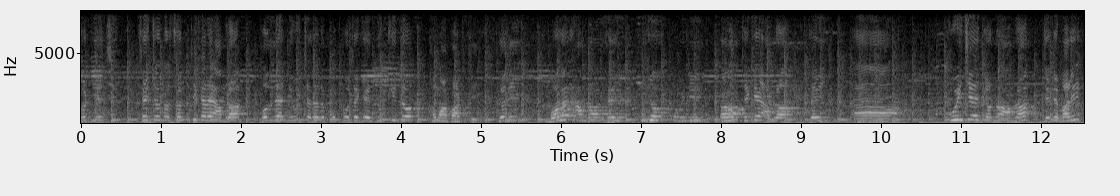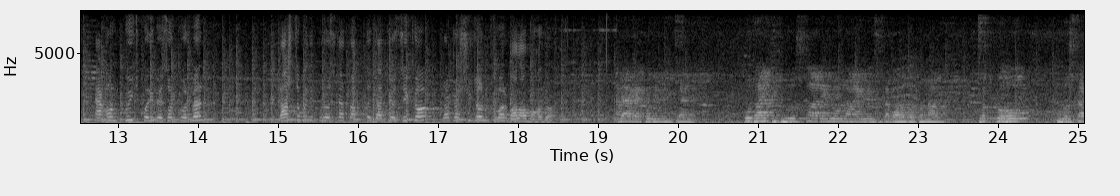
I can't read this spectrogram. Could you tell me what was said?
ঘটিয়েছি। সেই জন্য সত্যিকারে আমরা হলদিয়া নিউজ চ্যানেলের পক্ষ থেকে দুঃখিত, ক্ষমা প্রার্থী। যদি বলেন আমরা সেই পুজো কমিটির তরফ থেকে আমরা সেই কুইজের জন্য আমরা যেতে পারি। এখন কুইজ পরিবেশন করবেন রাষ্ট্রপতি পুরস্কার প্রাপ্ত জাতীয় শিক্ষক ডক্টর সুজন কুমার বালা মহোদয়। কোথায় কি পুরস্কার এলো না এলো সেটা বড় কথা নয়। ছোট্ট হোক পুরস্কার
